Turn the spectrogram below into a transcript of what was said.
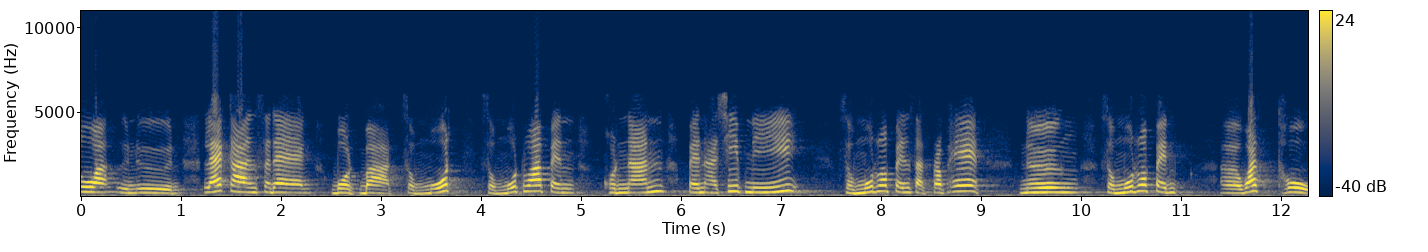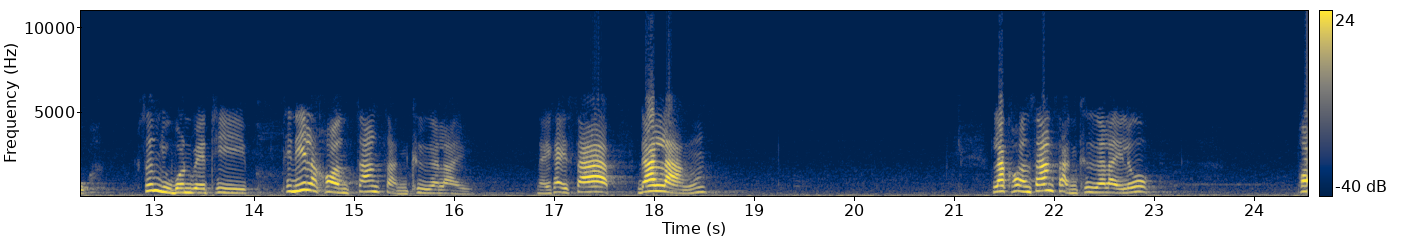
ตัวอื่นๆ และการแสดงบทบาทสมมุติ สมมุติว่าเป็นคนนั้นเป็นอาชีพนี้ สมมุติว่าเป็นสัตว์ประเภทหนึ่งสมมุติว่าเป็นวัตถุซึ่งอยู่บนเวที ทีนี้ละครสร้างสรรค์คืออะไร ไหนใครทราบ ด้านหลัง ละครสร้างสรรค์คืออะไรลูก พอ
